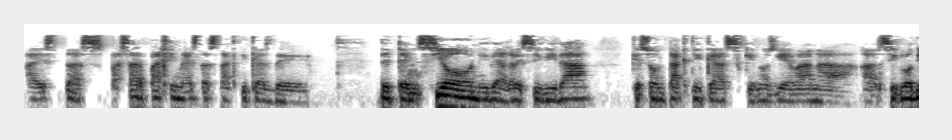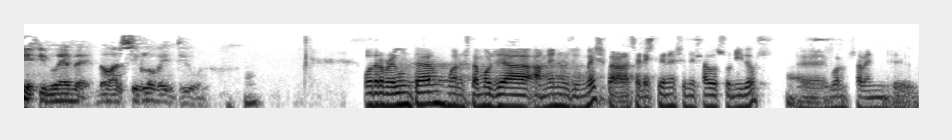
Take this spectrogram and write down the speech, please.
a estas, pasar página a estas tácticas de, de tensión y de agresividad que son tácticas que nos llevan al siglo XIX, no al siglo XXI. Otra pregunta, bueno, estamos ya a menos de un mes para las elecciones en Estados Unidos. Eh, bueno, saben, el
